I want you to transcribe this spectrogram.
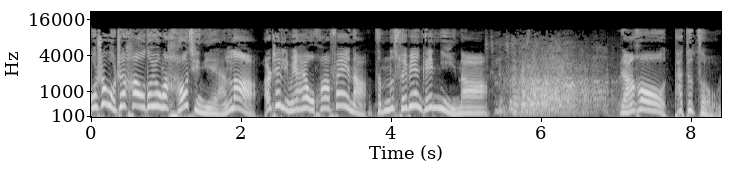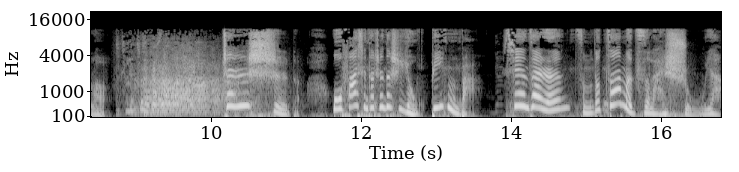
我说我这号都用了好几年了，而且里面还有话费呢，怎么能随便给你呢？然后他就走了。真是的，我发现他真的是有病吧？现在人怎么都这么自来熟呀？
